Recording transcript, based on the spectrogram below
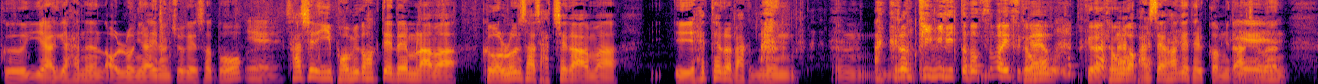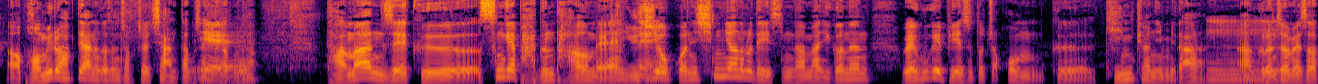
그 이야기하는 언론이나 이런 쪽에서도 예. 사실 이 범위가 확대되면 아마 그 언론사 자체가 아마 이 혜택을 받는 음, 아, 그런 비밀이 또 숨어 있을까요? 경우, 그 경우가 발생하게 될 겁니다. 예. 저는 어, 범위를 확대하는 것은 적절치 않다고 예. 생각하고요. 예. 다만 이제 그 승계 받은 다음에 유지 네. 요건이 네. 10년으로 돼 있습니다만 이거는 외국에 비해서도 조금 그 긴 편입니다. 음. 아, 그런 점에서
